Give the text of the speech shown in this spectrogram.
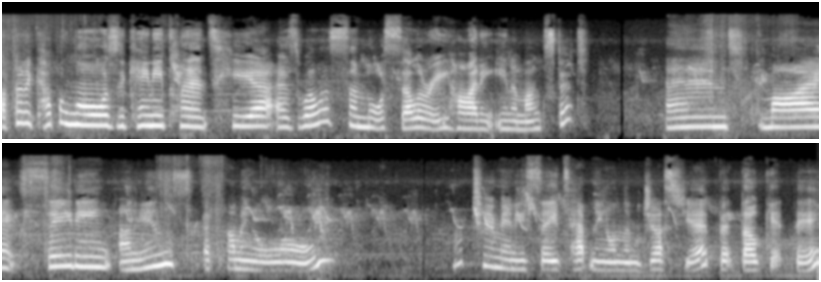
I've got a couple more zucchini plants here as well as some more celery hiding in amongst it. And my seeding onions are coming along. Not too many seeds happening on them just yet, but they'll get there.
